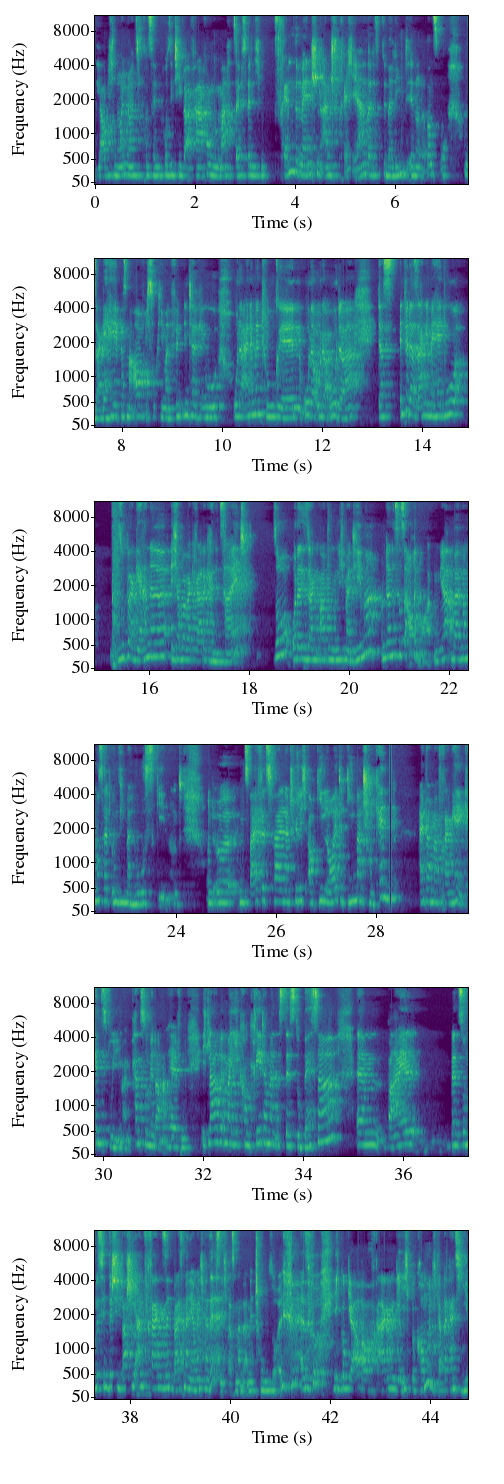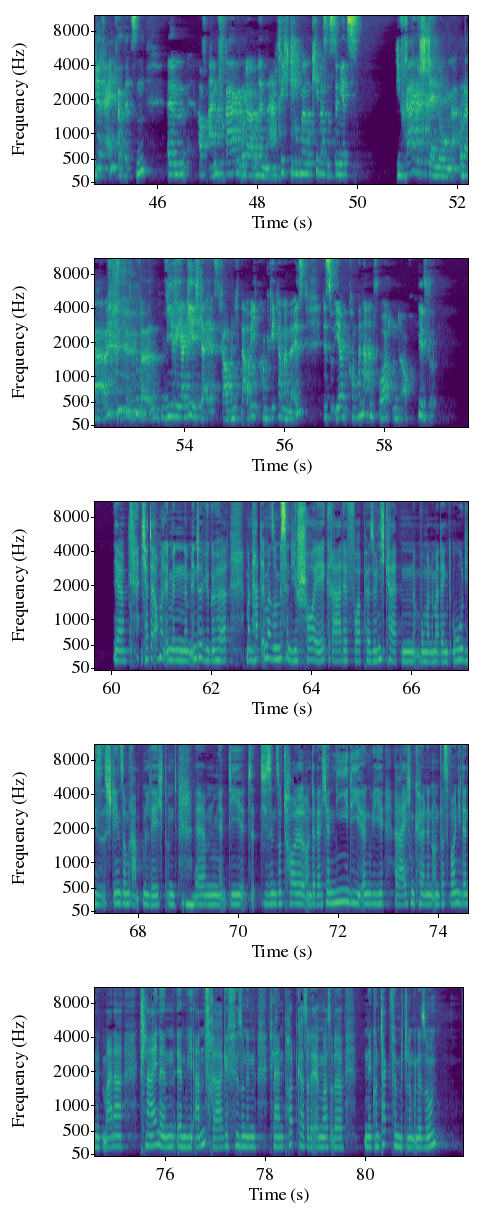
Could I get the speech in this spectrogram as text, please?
glaube ich, 99 Prozent positive Erfahrungen gemacht, selbst wenn ich fremde Menschen anspreche, ja, sei das über LinkedIn oder sonst wo, und sage, hey, pass mal auf, ich suche jemanden für ein Interview oder eine Mentorin oder, oder, oder, dass entweder sagen die mir, hey, du, super gerne, ich habe aber gerade keine Zeit, so, oder sie sagen, ah, du, nicht mein Thema, und dann ist es auch in Ordnung, ja, aber man muss halt irgendwie mal losgehen und, und äh, im Zweifelsfall natürlich auch die Leute, die man schon kennt, einfach mal fragen, hey, kennst du jemanden? Kannst du mir da mal helfen? Ich glaube immer, je konkreter man ist, desto besser, ähm, weil wenn es so ein bisschen Wischiwaschi-Anfragen sind, weiß man ja manchmal selbst nicht, was man damit tun soll. Also ich gucke ja auch auf Fragen, die ich bekomme und ich glaube, da kann sich jede reinversetzen. Ähm, auf Anfragen oder, oder Nachrichten guckt man, okay, was ist denn jetzt die Fragestellung oder wie reagiere ich da jetzt drauf? Und ich glaube, je konkreter man da ist, desto eher bekommt man eine Antwort und auch Hilfe. Ja, ich hatte auch mal in einem Interview gehört, man hat immer so ein bisschen die Scheu, gerade vor Persönlichkeiten, wo man immer denkt, oh, die stehen so im Rampenlicht und mhm. ähm, die, die sind so toll und da werde ich ja nie die irgendwie erreichen können. Und was wollen die denn mit meiner kleinen irgendwie Anfrage für so einen kleinen Podcast oder irgendwas oder eine Kontaktvermittlung oder so.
